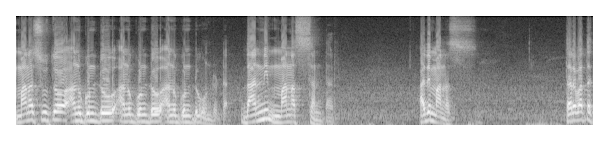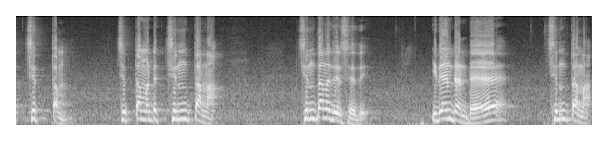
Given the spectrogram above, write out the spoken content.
మనస్సుతో అనుకుంటూ అనుకుంటూ అనుకుంటూ ఉండుట. దాన్ని మనస్సు అంటారు. అది మనస్సు. తర్వాత చిత్తం. చిత్తం అంటే చింతన. చింతన చేసేది. ఇదేంటంటే చింతన.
